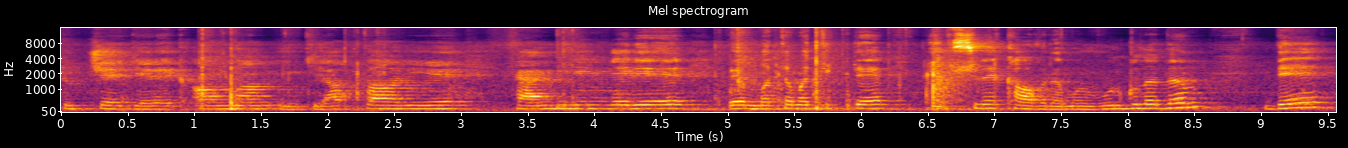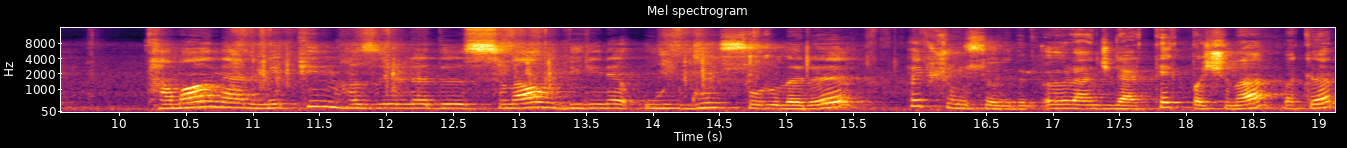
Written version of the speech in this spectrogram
Türkçe gerek anlam, inkılap tarihi, fen bilimleri ve matematikte hep süre kavramı vurguladım ve tamamen MEP'in hazırladığı sınav diline uygun soruları hep şunu söyledim. Öğrenciler tek başına bakın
